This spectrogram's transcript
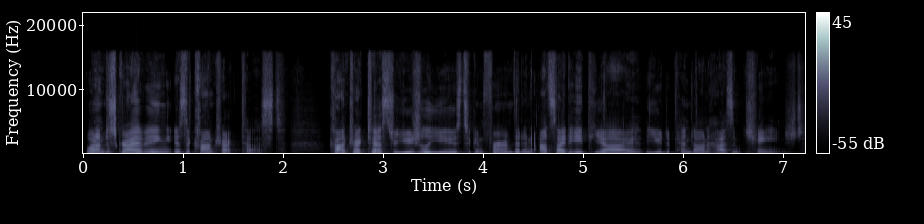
What I'm describing is a contract test. Contract tests are usually used to confirm that an outside API that you depend on hasn't changed,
